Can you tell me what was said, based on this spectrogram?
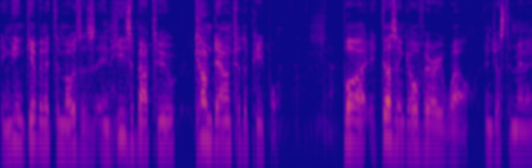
and he's given it to Moses, and he's about to come down to the people. But it doesn't go very well in just a minute.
